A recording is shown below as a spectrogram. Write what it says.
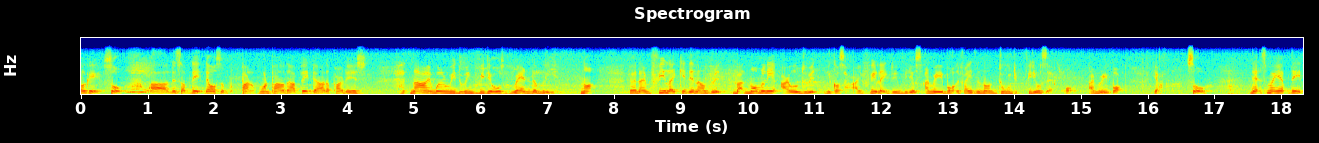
okay so uh, this update that was a part one part of the update. The other part is now I'm going to be doing videos randomly. Not when I feel like it then I'll do it. But normally I will do it because I feel like doing videos. I'm really bored if I do not do videos at all. I'm really bored. Yeah. So that's my update.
